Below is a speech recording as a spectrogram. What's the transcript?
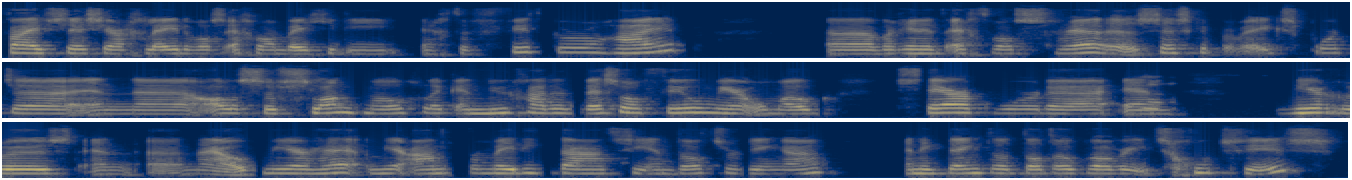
Vijf, zes jaar geleden was echt wel een beetje die echte fit girl hype. Eh, waarin het echt was hè, zes keer per week sporten en eh, alles zo slank mogelijk. En nu gaat het best wel veel meer om ook sterk worden en meer rust. En nou ja, ook meer, hè, meer aandacht voor meditatie en dat soort dingen. En ik denk dat dat ook wel weer iets goeds is.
